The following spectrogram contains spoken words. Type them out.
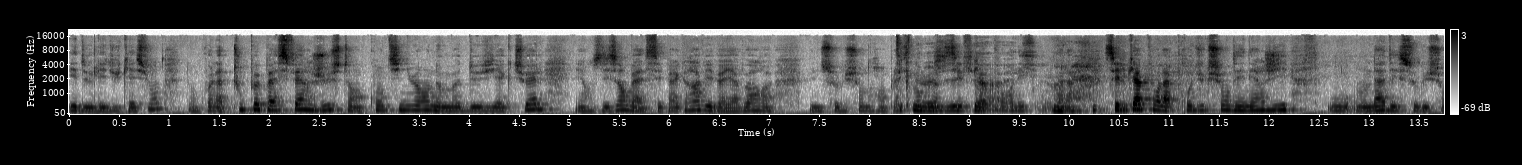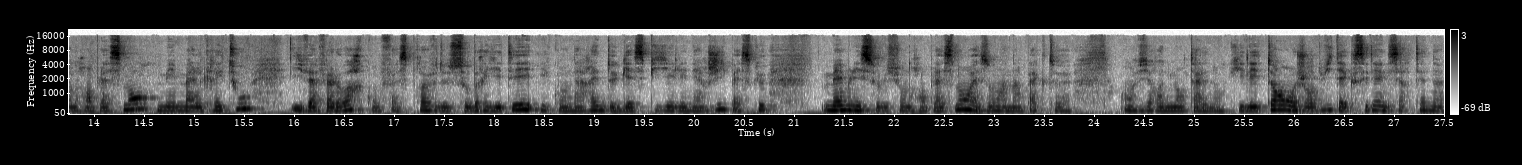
et de l'éducation. Donc voilà, tout peut pas se faire juste en continuant nos modes de vie actuels et en se disant, bah, c'est pas grave, il va y avoir euh, une solution de remplacement. C'est le, cas pour les... voilà. le cas pour la production d'énergie où on a des solutions de remplacement, mais malgré tout, il va falloir qu'on fasse preuve de sobriété et qu'on arrête de gaspiller l'énergie parce que même les solutions de remplacement, elles ont un impact euh, environnemental. Donc il est temps aujourd'hui d'accéder à une certaine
